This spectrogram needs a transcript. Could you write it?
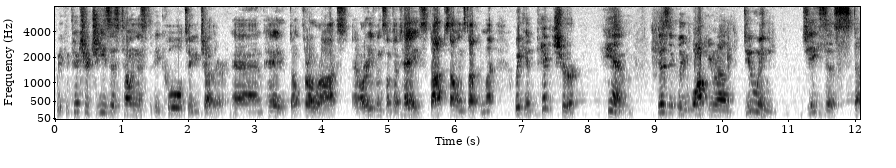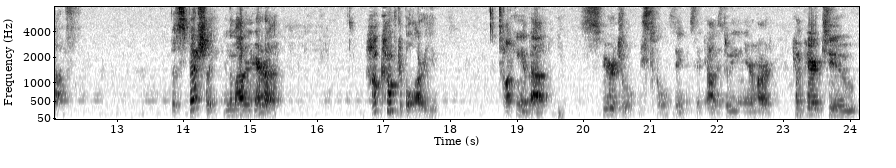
we can picture Jesus telling us to be cool to each other and hey, don't throw rocks, or even sometimes, hey, stop selling stuff in my. We can picture him physically walking around doing Jesus stuff. But especially in the modern era, how comfortable are you talking about spiritual, mystical things that God is doing in your heart compared to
